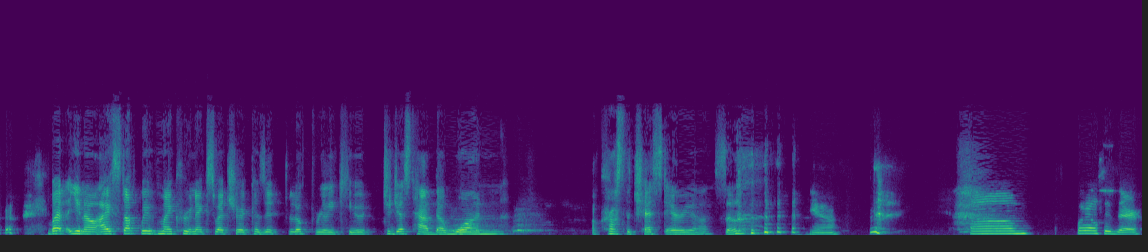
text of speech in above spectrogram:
but you know, I stuck with my crew neck sweatshirt because it looked really cute to just have that one across the chest area. So yeah. um, what else is there?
